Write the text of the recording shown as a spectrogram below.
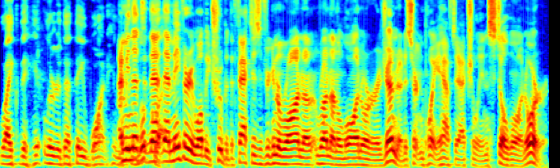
like the Hitler that they want him I mean, that, that, like. that, may very well be true, but the fact is, if you're going to run on, run on a law and order agenda, at a certain point, you have to actually instill law and order.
